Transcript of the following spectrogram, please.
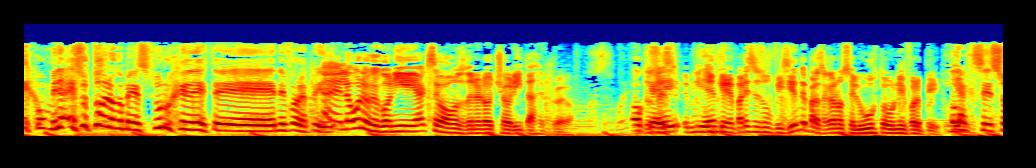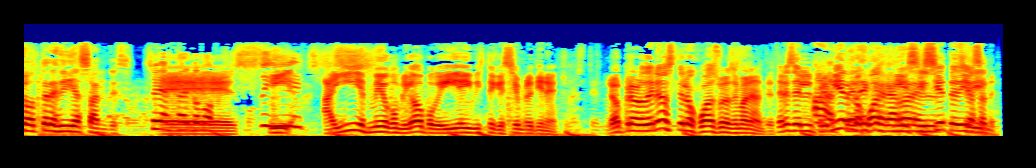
Es como, mira, eso es todo lo que me surge de este Need for Speed. Eh, lo bueno es que con EA Access vamos a tener 8 horitas de prueba. Ok, Entonces, y bien. que me parece suficiente para sacarnos el gusto de un Speed. Y acceso tres días antes. A estar como. Eh, Sí. sí, ahí es medio complicado porque EA viste que siempre tiene. Lo preordenaste, lo jugás una semana antes. Tenés el Ah, Premier, lo jugás agarrar el- 17 días sí. antes.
